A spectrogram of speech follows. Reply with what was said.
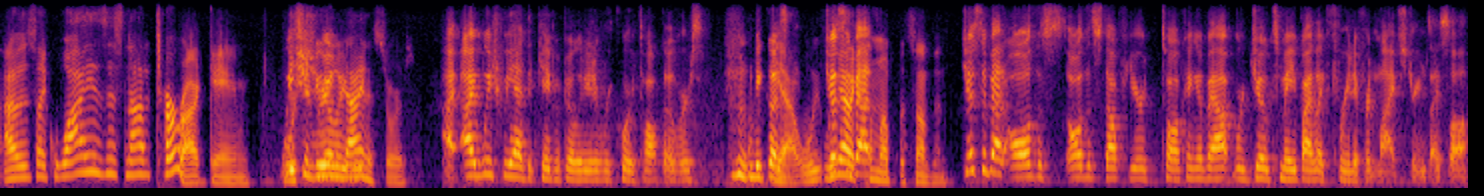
I was like, why is this not a Turok game? We We're should shooting really dinosaurs. I, I wish we had the capability to record talkovers because Yeah, we, we just gotta about- come up with something. just about all the all the stuff you're talking about were jokes made by like three different live streams I saw,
